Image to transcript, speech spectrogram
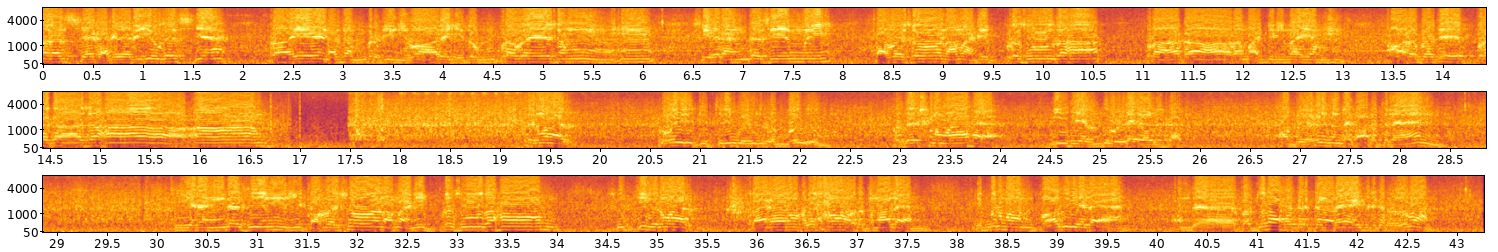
प्रसुमरस्य कलेर्युगस्य प्रायेण सम्प्रति निवारयितुम् प्रवेशम् श्रीरङ्गसीम्नि तवशो न मणिप्रसूतः प्राकारमग्निमयम् आरभते प्रकाशः பெருமாள் கோயிலுக்கு திரும்பி எழுந்துடும்போது பிரதர்ஷனமாக வீதியில ஸ்ரீரங்கசியம் நீ தவசோ நம அணிப்பிரசூதகம் சுத்தி பெருமாள் பிரகாரம் பிரதர்ஷனமாக வர்றதுனால எம்பெருமான் பாதுகையில அந்த பத்மநாசத்திற்கு நிறைய அழைத்திருக்கிறதும்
